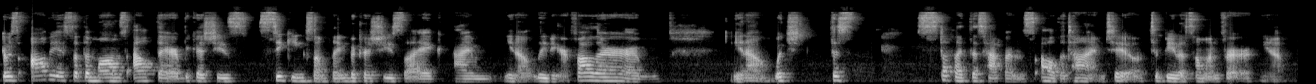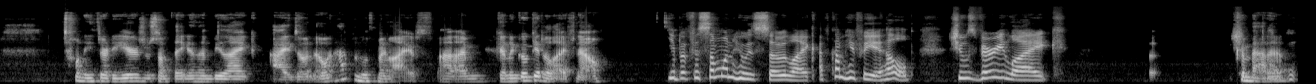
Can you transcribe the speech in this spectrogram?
it was obvious that the mom's out there because she's seeking something because she's like i'm you know leaving her father. I'm you know which this stuff like this happens all the time too to be with someone for you know 20 30 years or something and then be like i don't know what happened with my life uh, i'm gonna go get a life now Yeah, but for someone who is so like, I've come here for your help, she was very like, uh, combative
